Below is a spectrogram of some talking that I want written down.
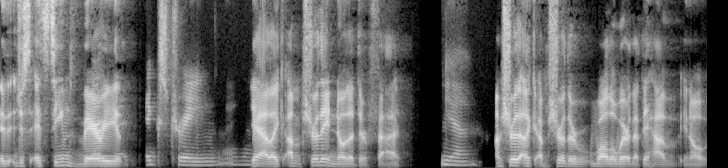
It, it just, it seems very, extreme. yeah, like I'm sure they know that they're fat. Yeah. I'm sure that like I'm sure they're well aware that they have, you know,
